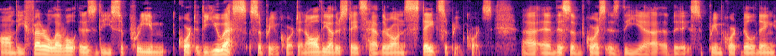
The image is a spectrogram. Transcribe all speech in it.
on the federal level is the Supreme Court, the U.S. Supreme Court, and all the other states have their own state Supreme Courts. Uh, this, of course, is the uh, the Supreme Court building,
